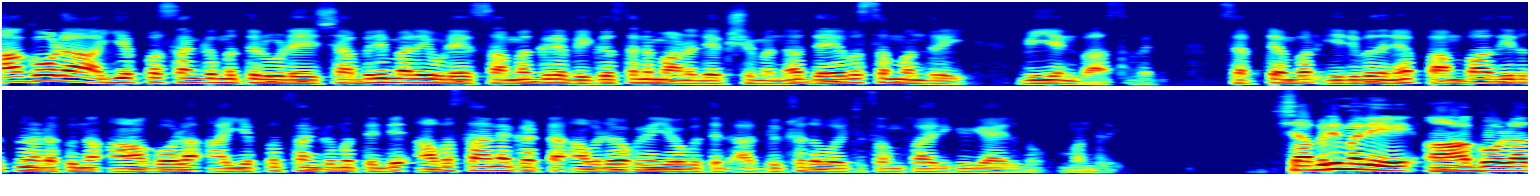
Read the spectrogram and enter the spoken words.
ആഗോള അയ്യപ്പ സംഗമത്തിലൂടെ ശബരിമലയുടെ സമഗ്ര വികസനമാണ് ലക്ഷ്യമെന്ന് ദേവസ്വം മന്ത്രി വി എൻ വാസവൻ. സെപ്റ്റംബർ ഇരുപതിന് പമ്പാതീരത്ത് നടക്കുന്ന ആഗോള അയ്യപ്പ സംഗമത്തിന്റെ അവസാനഘട്ട അവലോകന യോഗത്തിൽ അധ്യക്ഷത വഹിച്ച് സംസാരിക്കുകയായിരുന്നു മന്ത്രി. ശബരിമലയെ ആഗോള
